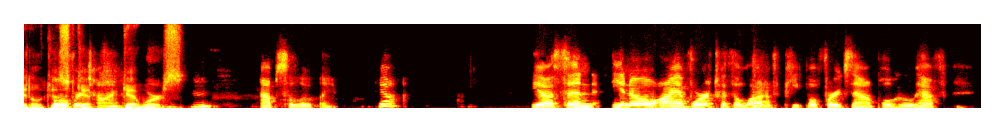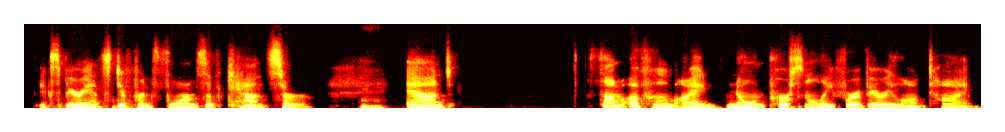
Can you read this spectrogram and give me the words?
it'll just Over get, time. get worse. Mm-hmm. Absolutely. Yeah. Yes. And, you know, I have worked with a lot of people, for example, who have experienced different forms of cancer. Mm-hmm. And some of whom I've known personally for a very long time.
